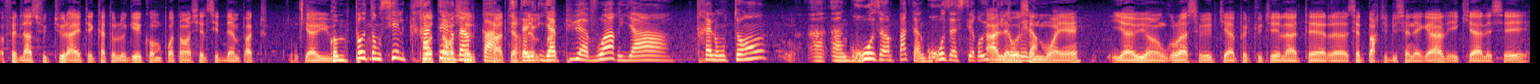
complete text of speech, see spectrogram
en fait, la structure a été cataloguée comme potentiel site d'impact. Comme potentiel cratère d'impact. Il y a pu avoir, il y a très longtemps, un, un gros impact, un gros astéroïde à l'Éocène moyen, il y a eu un gros astéroïde qui a percuté la Terre, euh, cette partie du Sénégal, et qui a laissé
